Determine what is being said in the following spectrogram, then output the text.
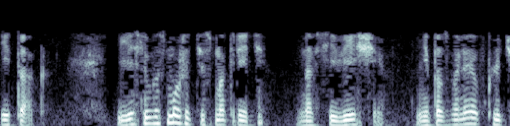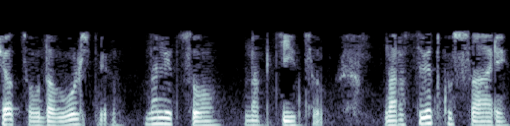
Итак, если вы сможете смотреть на все вещи, не позволяя включаться удовольствию, на лицо, на птицу, на расцветку сари,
